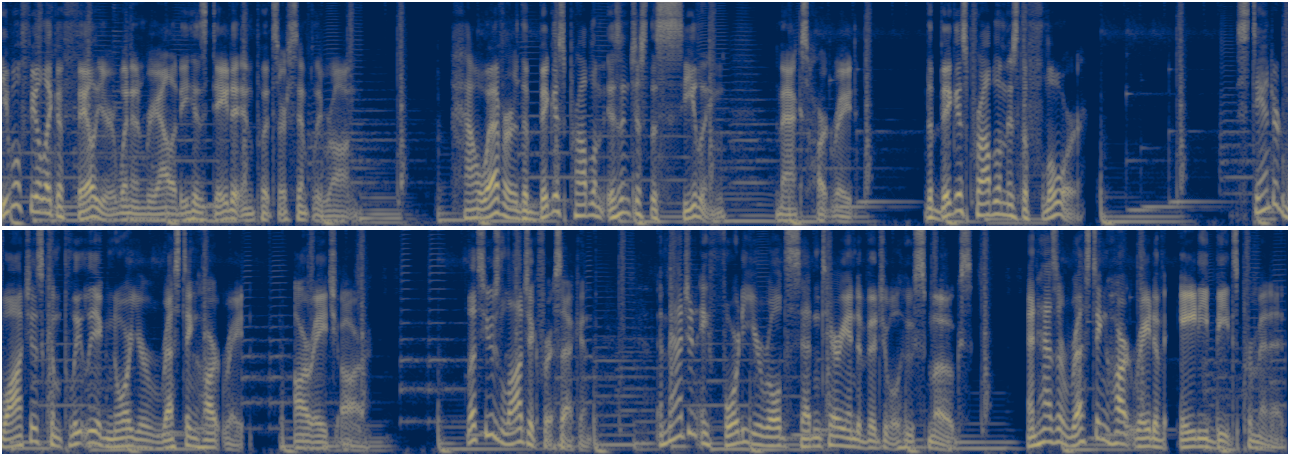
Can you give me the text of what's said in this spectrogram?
He will feel like a failure when in reality his data inputs are simply wrong. However, the biggest problem isn't just the ceiling, max heart rate. The biggest problem is the floor. Standard watches completely ignore your resting heart rate, RHR. Let's use logic for a second. Imagine a 40 year old sedentary individual who smokes and has a resting heart rate of 80 beats per minute.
